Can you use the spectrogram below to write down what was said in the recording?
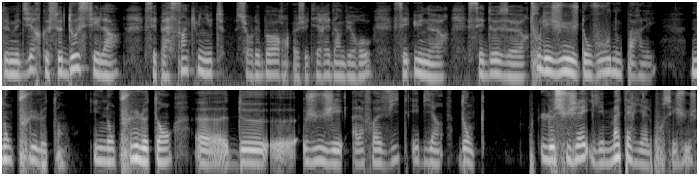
de me dire que ce dossier-là, c'est pas cinq minutes sur le bord, je dirais, d'un bureau, c'est une heure, c'est deux heures. Tous les juges dont vous nous parlez n'ont plus le temps. Ils n'ont plus le temps euh, de euh, juger à la fois vite et bien. Donc, le sujet, il est matériel pour ces juges.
